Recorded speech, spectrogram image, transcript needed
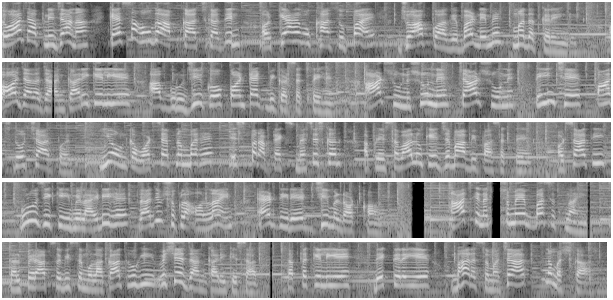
तो आज आपने जाना कैसा होगा आपका आज का दिन और क्या है वो खास उपाय जो आपको आगे बढ़ने में मदद करेंगे। और ज़्यादा जानकारी के लिए आप गुरुजी को कांटेक्ट भी कर सकते हैं। आठ शून्य शून्य चार शून्य तीन छः पाँच दो चार पर। यह उनका व्हाट्सएप नंबर है। इस पर आप टेक्स्ट मैसेज कर अपने सवालों के जवाब भी पा सकते हैं। और साथ ही गुरु जी की ईमेल आईडी है Rajiv Shukla online at the rate Gmail dot com आज के नक्शे में बस इतना ही। कल फिर आप सभी से मुलाकात होगी विशेष जानकारी के साथ। तब तक के लिए देखते रहिए भारत समाचार। नमस्कार।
